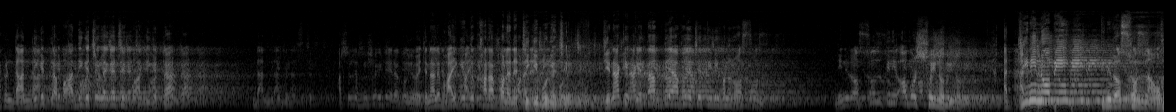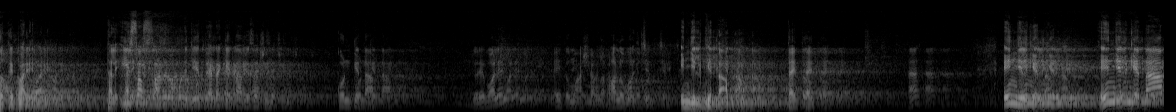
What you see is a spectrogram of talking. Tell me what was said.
এখন ডান দিকেরটা বাঁ দিকে চলে গেছে বাঁ দিকেরটা ডান দিকে চলে আসছে আসলে বিষয়টা এরকমই হয়েছে। নাহলে ভাই কিন্তু খারাপ বলে না ঠিকই বলেছে। যেনাকে কেতাব দেওয়া হয়েছে তিনি হলেন রসুল। যিনি রসুল তিনি অবশ্যই নবী। আর যিনি নবী তিনি রসুল নাও হতে পারে। তাহলে ঈসা ইসলামের উপরে যেহেতু একটা কেতাব এসেছিল? কোন কেতাব? জোরে বলেন। এই তো মাশাআল্লাহ ভালো বলছেন। ইঞ্জিল কেতাব। তাই তো? হ্যাঁ? ইঞ্জিল কেতাব। ইঞ্জিল কেতাব।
